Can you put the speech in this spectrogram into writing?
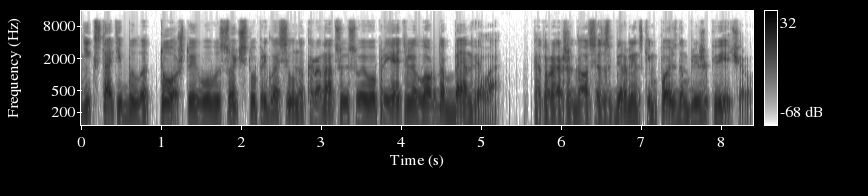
Не кстати было то, что его высочество пригласил на коронацию своего приятеля лорда Бенвилла, который ожидался с берлинским поездом ближе к вечеру.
